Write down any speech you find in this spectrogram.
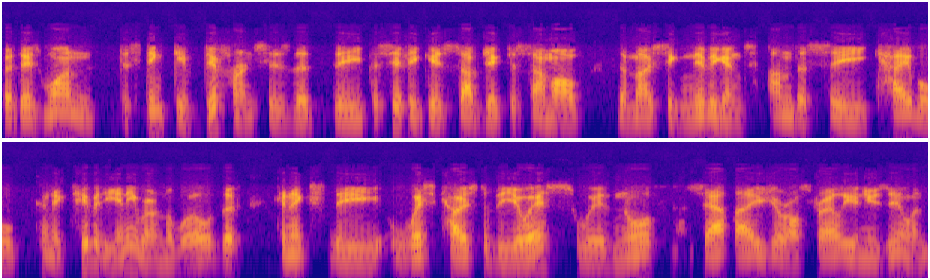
But there's one distinctive difference is that the Pacific is subject to some of the most significant undersea cable connectivity anywhere in the world that connects the west coast of the US with North, South Asia, Australia, New Zealand.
